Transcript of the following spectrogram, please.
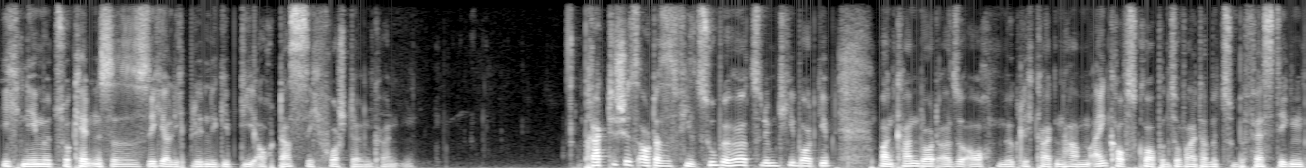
ich nehme zur Kenntnis, dass es sicherlich Blinde gibt, die auch das sich vorstellen könnten. Praktisch ist auch, dass es viel Zubehör zu dem Keyboard gibt. Man kann dort also auch Möglichkeiten haben, Einkaufskorb und so weiter mit zu befestigen,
